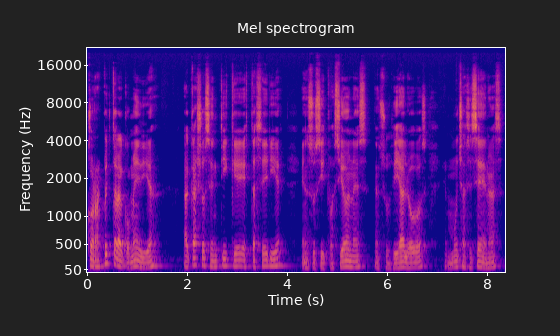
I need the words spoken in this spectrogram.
con respecto a la comedia, acá yo sentí que esta serie, en sus situaciones, en sus diálogos, en muchas escenas,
